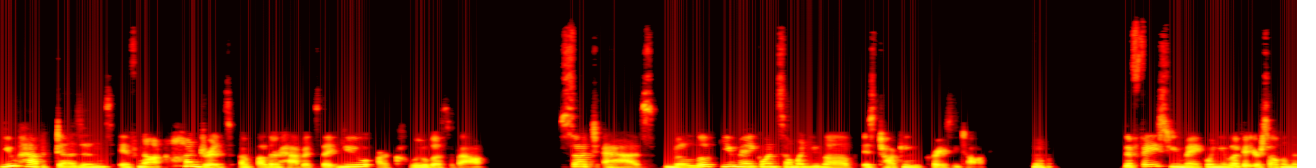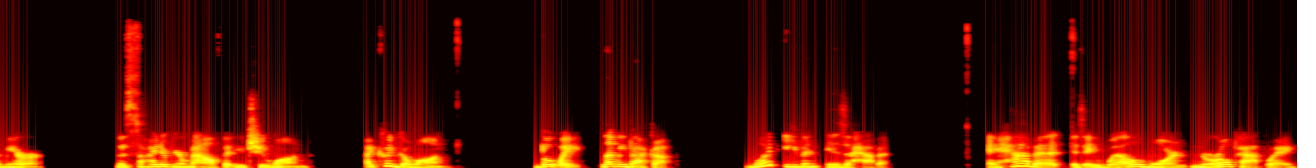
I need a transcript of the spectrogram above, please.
You have dozens, if not hundreds, of other habits that you are clueless about, such as the look you make when someone you love is talking crazy talk, the face you make when you look at yourself in the mirror, the side of your mouth that you chew on, I could go on. But wait, let me back up. What even is a habit? A habit is a well worn neural pathway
